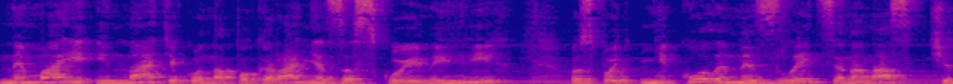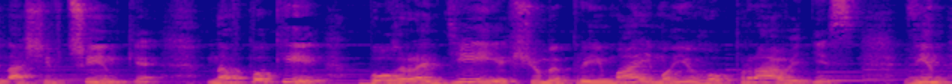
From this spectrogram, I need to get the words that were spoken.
немає і натяку на покарання за скоєний гріх. Господь ніколи не злиться на нас чи наші вчинки. Навпаки, Бог радіє, якщо ми приймаємо Його праведність. Він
